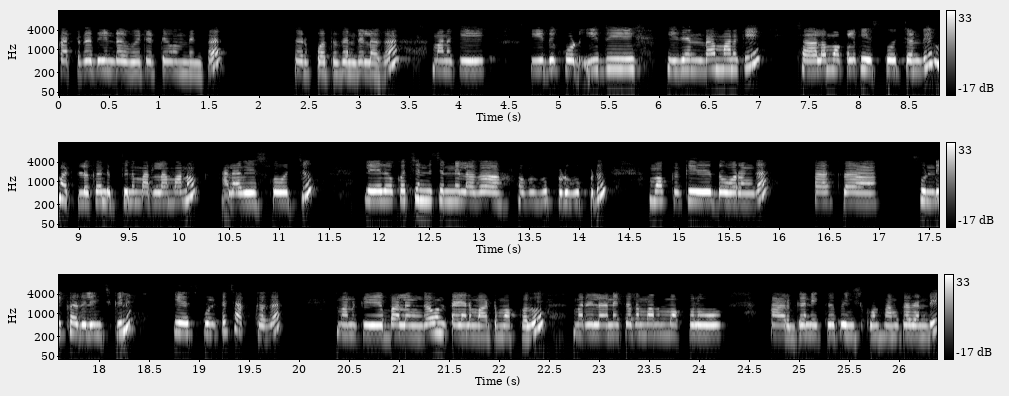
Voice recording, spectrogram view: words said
కరెక్ట్గా దీంట్లో అవ్వేటట్టే ఉంది ఇంకా సరిపోతుందండి ఇలాగా. మనకి ఇది కూడా ఇది ఇది మనకి చాలా మొక్కలకి వేసుకోవచ్చు అండి మట్టిలో కలుపుకుని మరలా మనం అలా వేసుకోవచ్చు. లేదా ఒక చిన్న చిన్న ఇలాగా ఒక గుప్పుడు గుప్పుడు మొక్కకి దూరంగా కాస్త కుండి కదిలించుకుని వేసుకుంటే చక్కగా మనకి బలంగా ఉంటాయన్నమాట మొక్కలు. మరి ఇలానే కదా మనం మొక్కలు ఆర్గానిక్గా పెంచుకుంటున్నాం కదండి.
